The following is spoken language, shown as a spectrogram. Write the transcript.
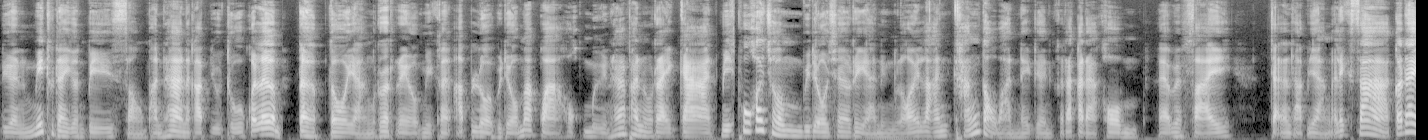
เดือนมิถุนายนปี 2005 นะครับ YouTube ก็เริ่มเติบโตอย่างรวดเร็ว มีการอัปโหลดวิดีโอมากกว่า 65,000 รายการ มีผู้เข้าชมวิดีโอเฉลี่ย 100 ล้านครั้งต่อวันในเดือนกรกฎาคม และเว็บไซต์ จัดอันดับอย่าง Alexa ก็ได้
